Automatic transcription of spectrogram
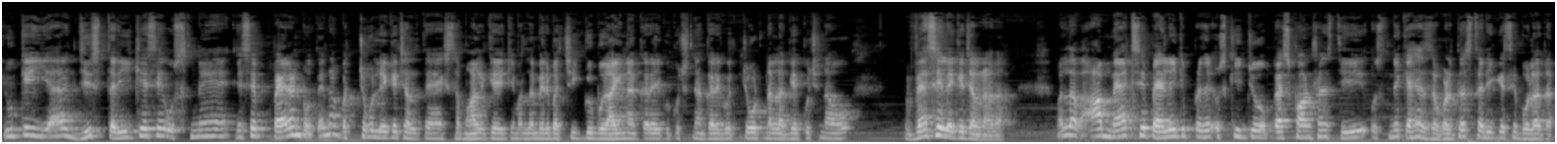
क्योंकि यार जिस तरीके से उसने जैसे पेरेंट होते हैं ना बच्चों को लेके चलते हैं संभाल के कि मतलब मेरे बच्चे की कोई बुराई ना करे कोई कुछ ना करे कोई चोट ना लगे कुछ ना हो वैसे लेके चल रहा था। मतलब आप मैच से पहले की उसकी जो प्रेस कॉन्फ्रेंस थी उसने क्या है जबरदस्त तरीके से बोला था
